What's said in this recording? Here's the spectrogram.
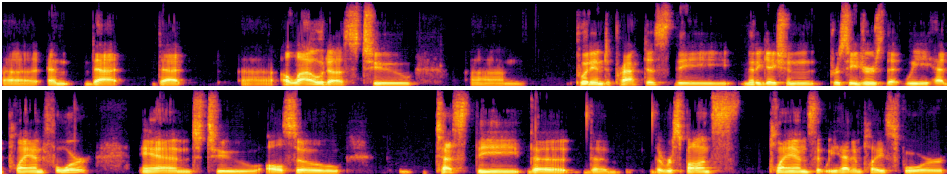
uh, and that that uh, allowed us to um, put into practice the mitigation procedures that we had planned for, and to also test the the the the response plans that we had in place for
